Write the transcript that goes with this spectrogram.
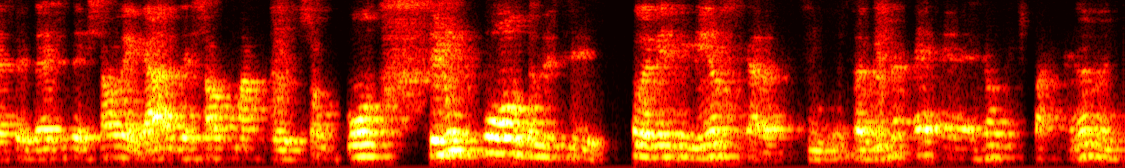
Essa ideia de deixar um legado, deixar alguma coisa, deixar um ponto. Seja um ponto nesse planeta imenso, cara. Sim, essa vida é, é realmente bacana.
